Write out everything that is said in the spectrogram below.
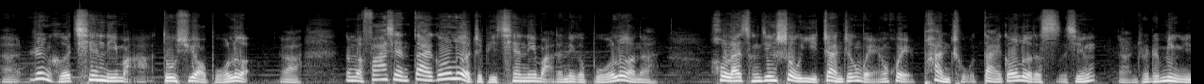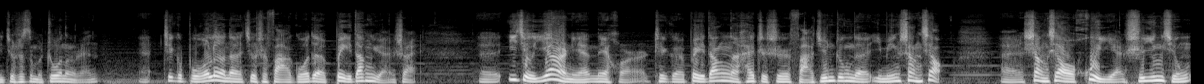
呃，任何千里马都需要伯乐，对吧？那么发现戴高乐这匹千里马的那个伯乐呢？后来曾经受益战争委员会判处戴高乐的死刑啊！你说这命运就是这么捉弄人。哎，这个伯乐呢，就是法国的贝当元帅。呃，一九一二年那会儿，这个贝当呢还只是法军中的一名上校。呃，上校慧眼识英雄，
